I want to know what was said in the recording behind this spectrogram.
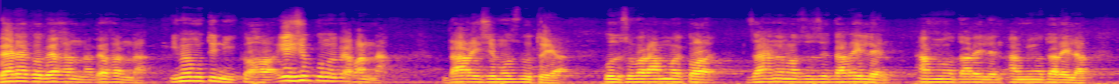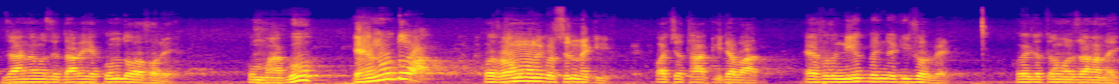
বেড়া কো ব্যাপার না ব্যাপার না। ইমামতি নি কহ, এইসব কোনো ব্যাপার না। দাঁড়াইছে মজবুত হইয়া কুলসুমার আম্ময় কয় জাহ নামাজে যে দাঁড়াইলেন, আপনিও দাঁড়াইলেন, আমিও দাঁড়াইলাম। জাহ নামাজে দাঁড়াইয়া কোন দোয়া করে ও মাগু এহেন দোয়া? ও রং মনে করছেন নাকি? আচ্ছা থাক, এটা বাদ। এরপরে নিয়োগ বেঞ্জে কি করবেন হয়ে তো আমার জানা নাই।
